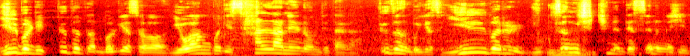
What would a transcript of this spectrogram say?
일벌이 뜯어다 먹여서 여왕벌이 산란해 놓은 데다가 뜯어서 먹여서 일벌을 육성시키는 데 쓰는 것이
